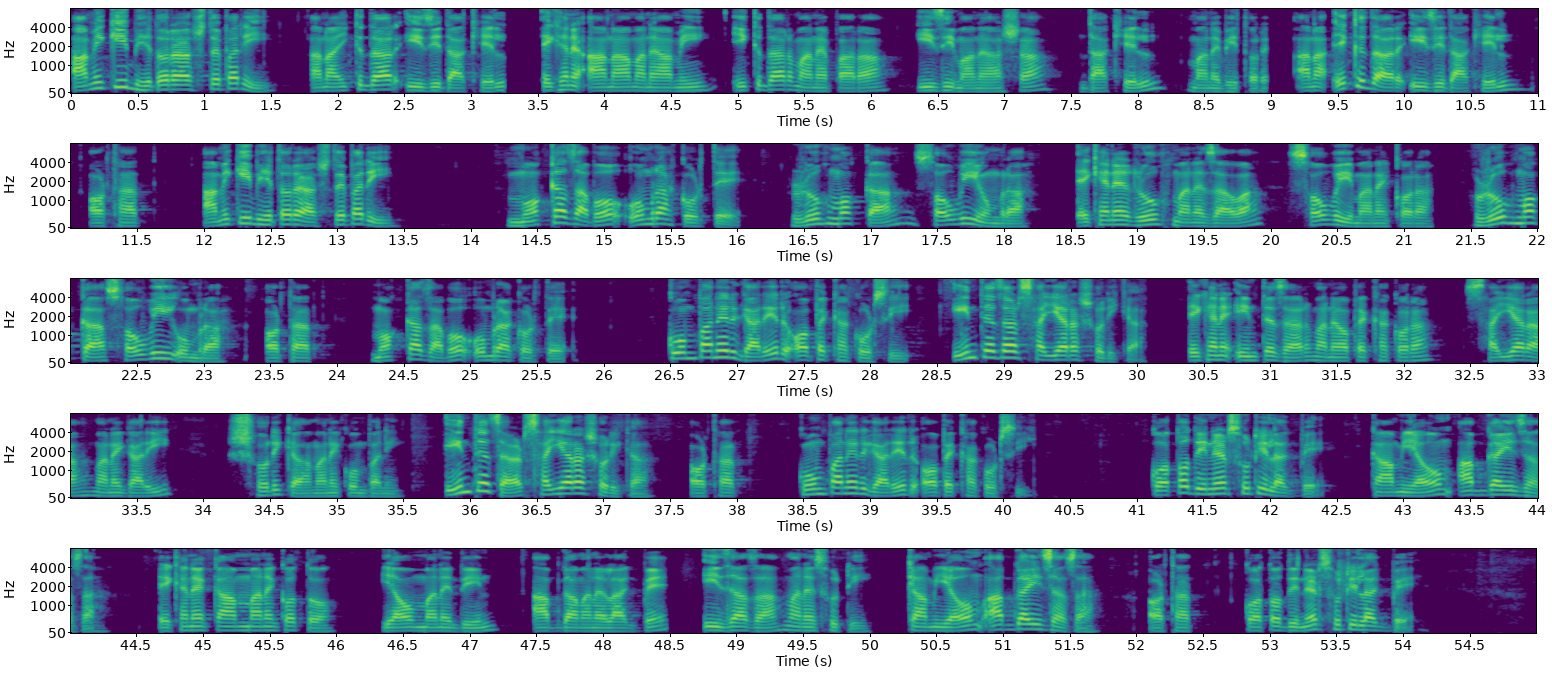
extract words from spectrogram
আমি কি ভেতরে আসতে পারি? আনা ইকদার, ইজি দাখিল। এখানে আনা মানে আমি, ইকদার মানে পারা, ইজি মানে আসা, দাখিল মানে ভিতরে। আনা ইকদার, ইজি দাখিল, অর্থাৎ আমি কি ভেতরে আসতে পারি? মক্কা যাব উমরাহ করতে। রুহ মক্কা, সৌবি উমরাহ। এখানে রুহ মানে যাওয়া, সৌবি মানে করা। রুহ মক্কা, সৌবি উমরাহ, অর্থাৎ মক্কা যাব উমরা করতে। কোম্পানির গাড়ির অপেক্ষা করছি। ইন্তেজার সাইয়ারা শরিকা। এখানে ইন্তেজার মানে অপেক্ষা করা, সাইয়ারা মানে গাড়ি, শরিকা মানে কোম্পানি। ইন্তেজার সাইয়ারা শরিকা, অর্থাৎ কোম্পানির গাড়ির অপেক্ষা করছি। কত দিনের ছুটি লাগবে? কাম ইয়াওম আবগা ইজাজা। এখানে কাম মানে কত? ইয়াওম মানে দিন, আবগা মানে লাগবে, ইজাজা মানে ছুটি। কাম ইয়াওম আবগা ইজাজা, অর্থাৎ কত দিনের ছুটি লাগবে?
